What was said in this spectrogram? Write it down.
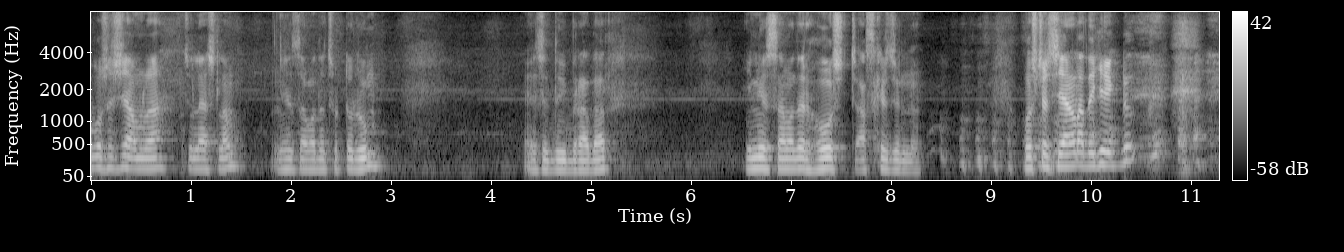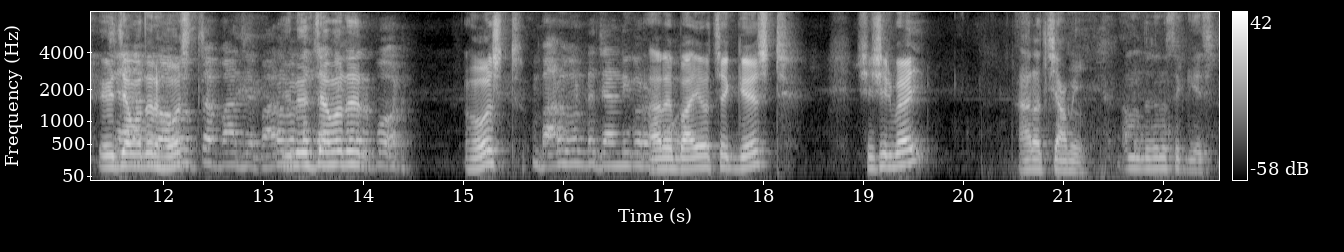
অবশেষে আমরা চলে আসলাম। এই হচ্ছে আমাদের ছোট্ট রুম। এই হচ্ছে দুই ব্রাদার ইনি হচ্ছে আমাদের হোস্ট আজকের জন্য। হোস্টের চেহারাটা দেখি একটু। এই যে আমাদের হোস্ট ঘণ্টা হচ্ছে আমাদের হোস্ট বারো ঘণ্টা জার্নি করার আরে। ভাই হচ্ছে গেস্ট শিশির ভাই আর হচ্ছে আমি। আমাদের জন্য হচ্ছে গেস্ট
